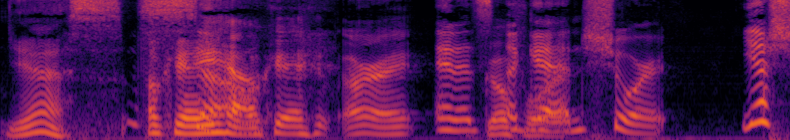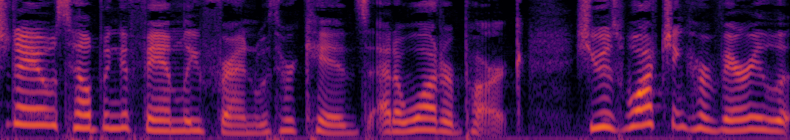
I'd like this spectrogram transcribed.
Yes. Okay. yeah. Okay. All right. and it's again it. short. Yesterday, I was helping a family friend with her kids at a water park. She was watching her very li-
